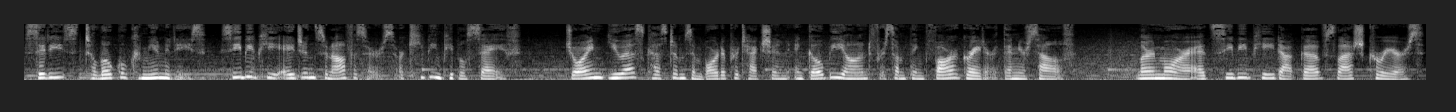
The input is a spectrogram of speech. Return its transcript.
Cities to local communities, CBP agents and officers are keeping people safe. Join U.S. Customs and Border Protection and go beyond for something far greater than yourself. Learn more at cbp.gov/careers.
